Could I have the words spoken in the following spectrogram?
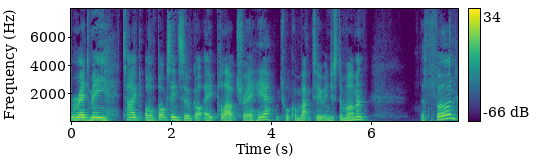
Redmi type of boxing. So we've got a pull-out tray here, which we'll come back to in just a moment. The phone.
